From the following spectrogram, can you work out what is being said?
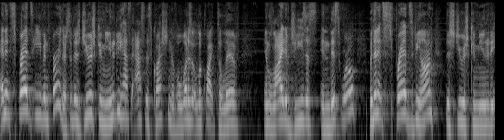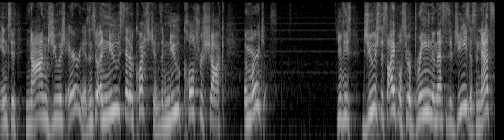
And it spreads even further. So this Jewish community has to ask this question of, well, what does it look like to live in light of Jesus in this world? But then it spreads beyond this Jewish community into non Jewish areas. And so a new set of questions, a new culture shock emerges. You have these Jewish disciples who are bringing the message of Jesus, and that's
